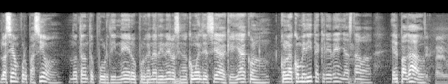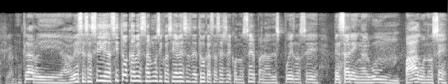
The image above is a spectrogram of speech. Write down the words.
lo hacían por pasión, no tanto por dinero, por ganar dinero, sino como él decía, que ya con, con la comidita que le den ya estaba el pagado. claro. y a veces así, así toca, a veces al músico así, a veces le toca hacerse conocer para después, no sé, pensar en algún pago, no sé.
